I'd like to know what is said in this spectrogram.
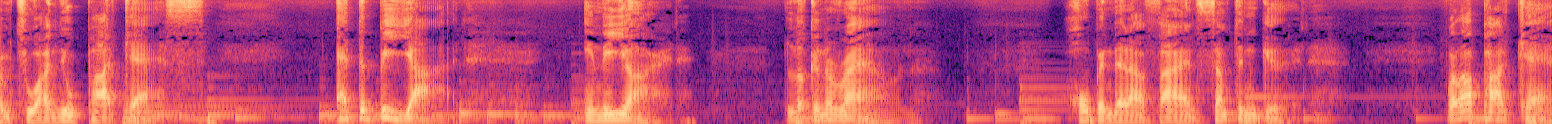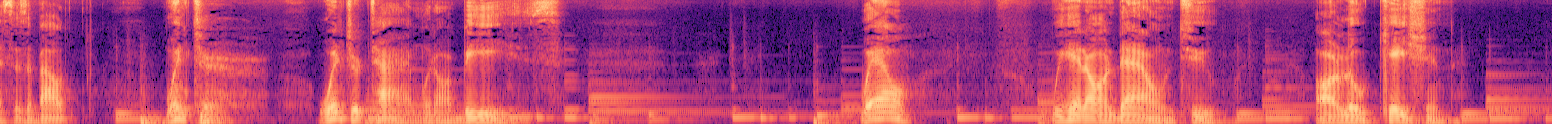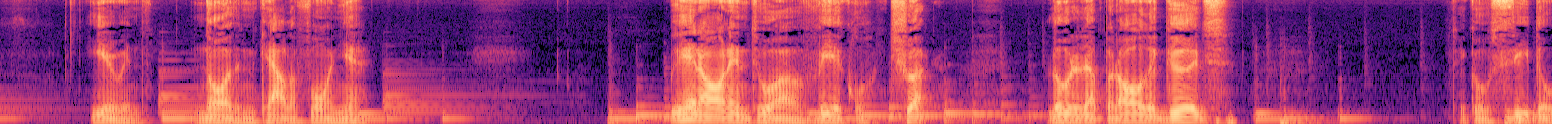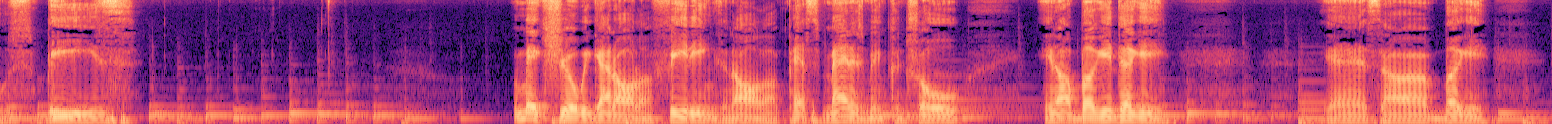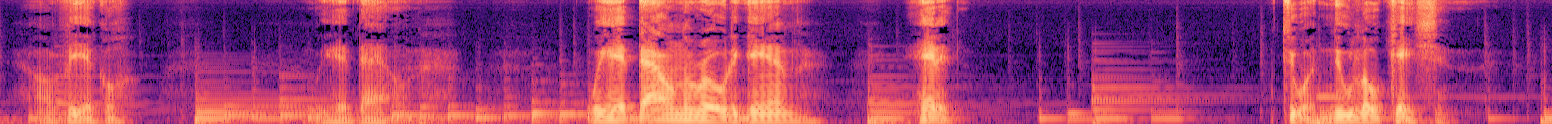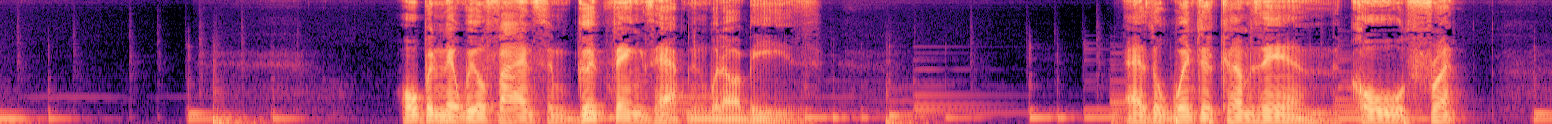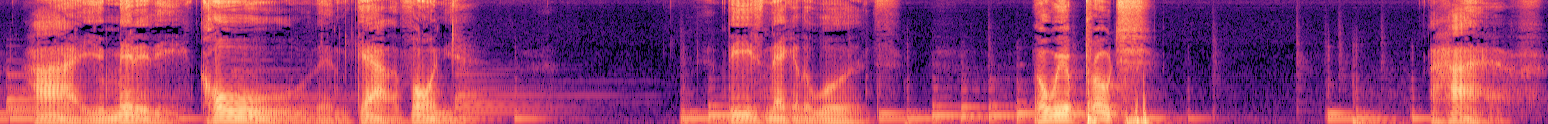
Welcome to our new podcast at the Bee Yard in the yard, looking around, hoping that I'll find something good. Well, our podcast is about winter, winter time with our bees. Well, we head on down to our location here in Northern California. We head on into our vehicle truck, loaded up with all the goods to go see those bees. We make sure we got all our feedings and all our pest management control in our buggy duggy. Yes, our buggy, our vehicle. We head down. We head down the road again, headed to a new location. Hoping that we'll find some good things happening with our bees. As the winter comes in, the cold front, high humidity, cold in California, these neck of the woods. When we approach a hive,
